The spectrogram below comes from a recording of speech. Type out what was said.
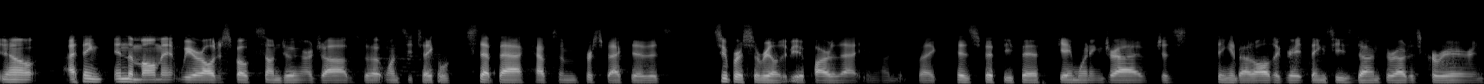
you know, I think in the moment we were all just focused on doing our jobs, but once you take a step back, have some perspective, it's super surreal to be a part of that. You know, like his 55th game-winning drive, just thinking about all the great things he's done throughout his career, and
